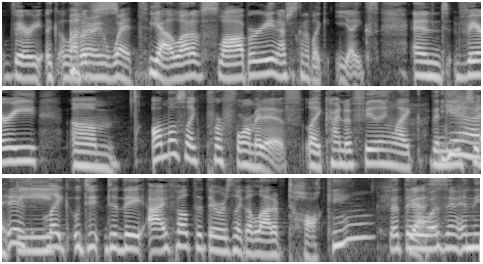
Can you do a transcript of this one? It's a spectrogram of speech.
very like a lot Very of s- wet. Yeah, a lot of slobbery, and I was just kind of like yikes, and very um almost like performative, like kind of feeling like the need yeah, to it is. be Like, did, did they? I felt that there was like a lot of talking that there Yes. wasn't in the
